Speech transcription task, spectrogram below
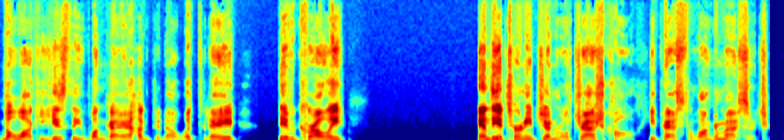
Milwaukee. He's the one guy I hugged it out with today, David Crowley. And the attorney general, Josh Kaul. He passed along a message.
